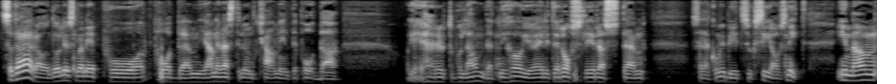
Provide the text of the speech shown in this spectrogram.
Sådär då, då lyssnar ni på podden Janne Westerlund kan inte podda. Och jag är här ute på landet, ni hör ju, jag är lite rosslig i rösten. Så det här kommer bli ett succéavsnitt. Innan,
